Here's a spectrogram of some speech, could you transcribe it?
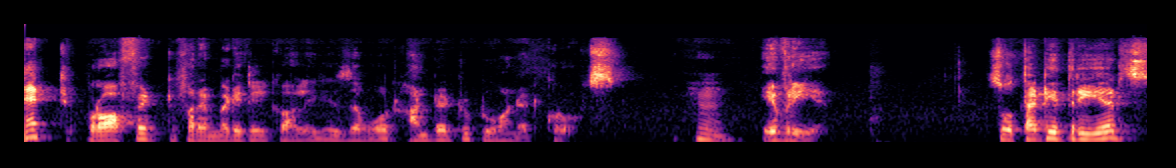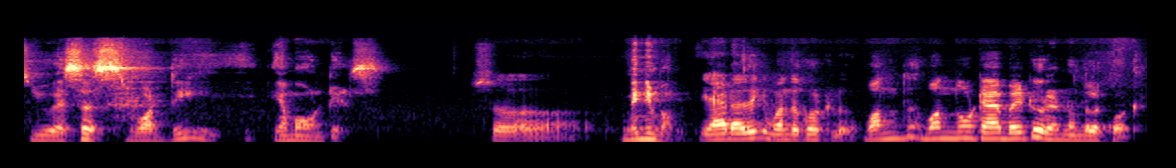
Net profit for a medical college is about hundred to two hundred crores Hmm. Every year so thirty three years assess what the amount is so minimum ఏడాదికి వంద కోట్లు. వంద వంద నూట యాభై టు రెండు వందల కోట్లు.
